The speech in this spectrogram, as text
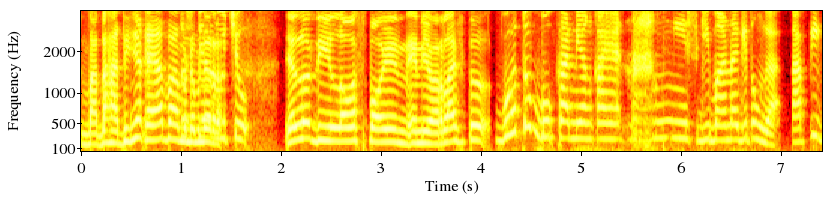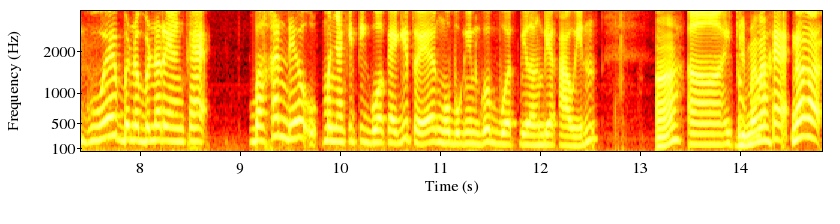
patah hatinya kayak apa? Bener-bener lucu. Ya lo di lowest point in your life tuh Gue tuh bukan yang kayak nangis gimana gitu nggak. Tapi gue bener-bener yang kayak bahkan dia menyakiti gue kayak gitu ya ngubungin gue buat bilang dia kawin. Hah? Eh, itu Gimana? kayak Nggak, nggak,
